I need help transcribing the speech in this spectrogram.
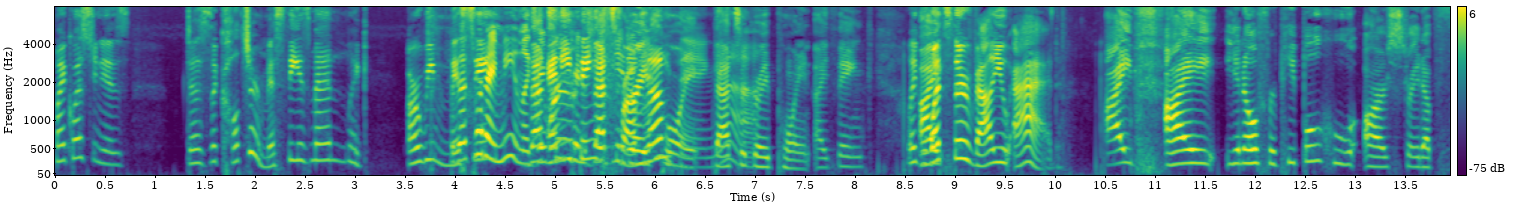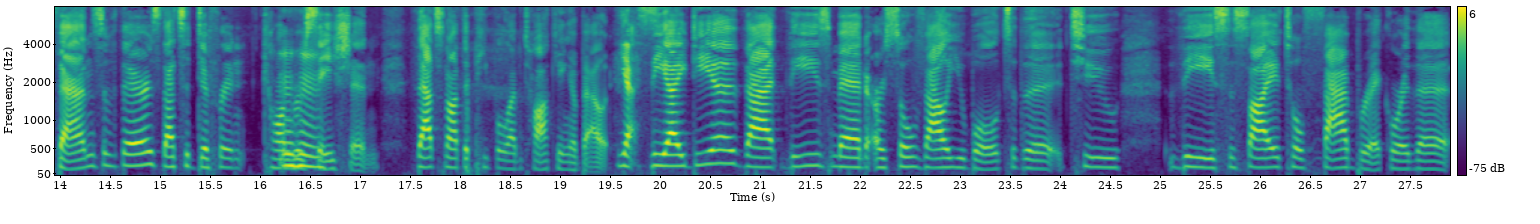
my question is, does the culture miss these men? Like, are we missing? But that's what I mean. Like that's they weren't anything even that's a from great them? point. That's a great point. I think Like, I- what's their value add? I I you know for people who are straight up fans of theirs, that's a different Mm-hmm. conversation. That's not the people I'm talking about. Yes. The idea that these men are so valuable to the to the societal fabric or the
